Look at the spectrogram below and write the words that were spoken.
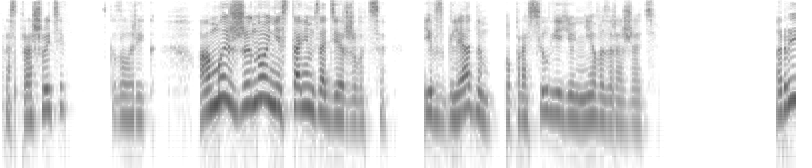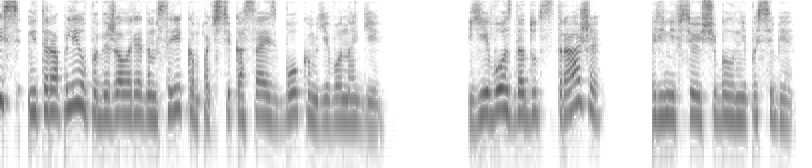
«Расспрашивайте», — сказал Рик. «А мы с женой не станем задерживаться», и взглядом попросил ее не возражать. Рысь неторопливо побежала рядом с Риком, почти касаясь боком его ноги. «Его сдадут стражи?» Рине все еще было не по себе.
